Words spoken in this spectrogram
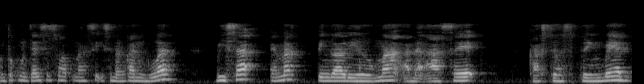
untuk mencari sesuap nasi. Sedangkan gue bisa enak tinggal di rumah ada AC kasur spring bed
